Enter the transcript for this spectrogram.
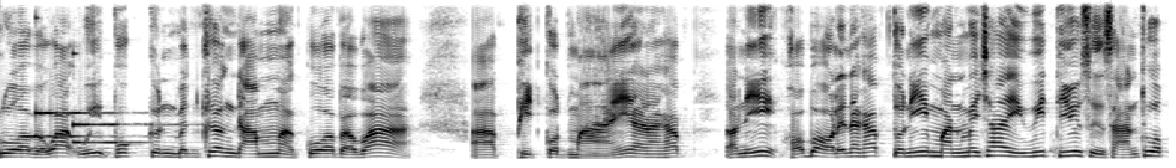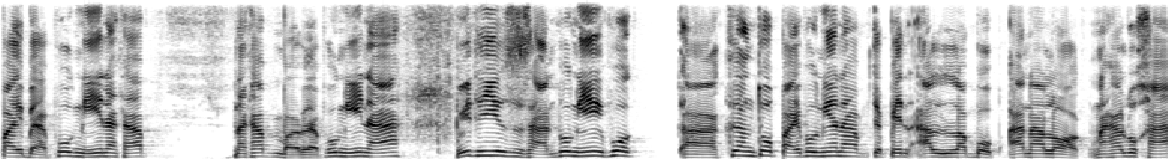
กลัวแบบว่าอุ้ยพกขึ้นเป็นเครื่องดำอะกลัวแบบว่าอ่าผิดกฎหมายนะครับ อันนี้ขอบอกเลยนะครับ ตัวนี้มันไม่ใช่วิทยุสื่อสารทั่วไปแบบพวกนี้นะครับนะครับแบบแบบพวกนี้นะ วิทยุสื่อสารพวกนี้พวกอ่าเครื่องทั่วไปพวกนี้นะครับจะเป็นอันระบบอนาล็อกนะครับลูกค้า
